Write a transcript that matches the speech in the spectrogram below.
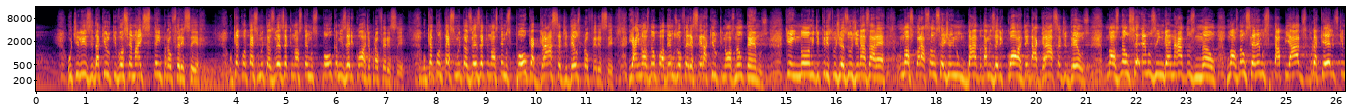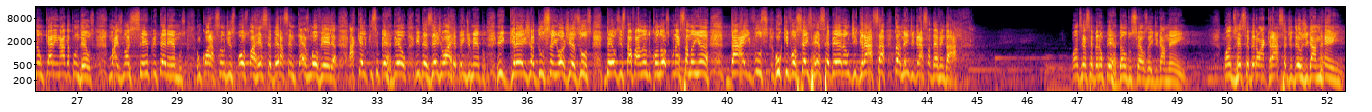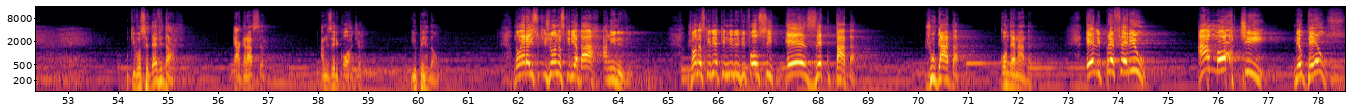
utilize daquilo que você mais tem para oferecer o que acontece muitas vezes é que nós temos pouca misericórdia para oferecer. O que acontece muitas vezes é que nós temos pouca graça de Deus para oferecer. E aí nós não podemos oferecer aquilo que nós não temos. Que em nome de Cristo Jesus de Nazaré, o nosso coração seja inundado da misericórdia e da graça de Deus. Nós não seremos enganados, não. Nós não seremos tapeados por aqueles que não querem nada com Deus. Mas nós sempre teremos um coração disposto a receber a centésima ovelha, aquele que se perdeu e desejam arrependimento. Igreja do Senhor Jesus, Deus está falando conosco nessa manhã. Dai-vos o que vocês receberam de graça, também de graça devem dar. Quantos receberam perdão dos céus aí, diga amém. Quantos receberam a graça de Deus, diga amém. O que você deve dar é a graça, a misericórdia e o perdão. Não era isso que Jonas queria dar a Nínive. Jonas queria que Nínive fosse executada, julgada, condenada. Ele preferiu a morte. Meu Deus.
